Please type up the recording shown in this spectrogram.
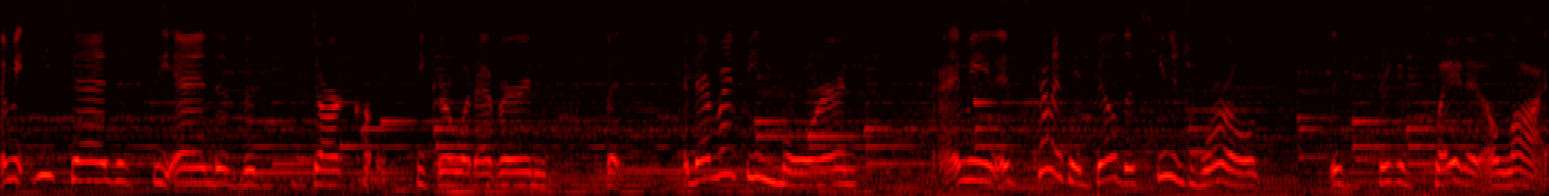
I mean, he says it's the end of the Dark Seeker or whatever, and but and there might be more. And I mean, it's kind of like they build this huge world, they can play in it a lot.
